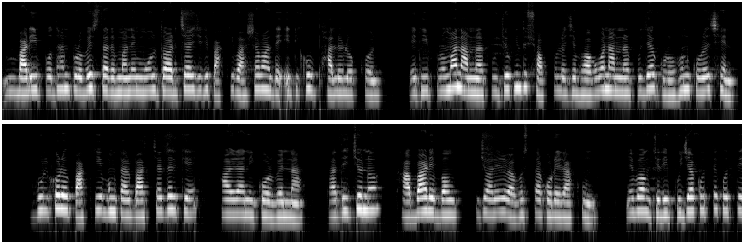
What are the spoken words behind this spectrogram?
বাড়ির প্রধান প্রবেশদ্বারে মানে মূল দরজায় যদি পাখি বাসা বাঁধে, এটি খুব ভালো লক্ষণ। এটি প্রমাণ আপনার পুজো কিন্তু সফল হয়েছে। ভগবান আপনার পূজা গ্রহণ করেছেন। ভুল করেও পাখি এবং তার বাচ্চাদেরকে হয়রানি করবেন না। তাদের জন্য খাবার এবং জলের ব্যবস্থা করে রাখুন। এবং যদি পূজা করতে করতে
